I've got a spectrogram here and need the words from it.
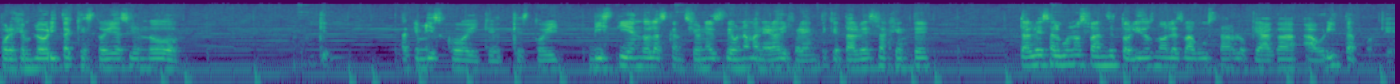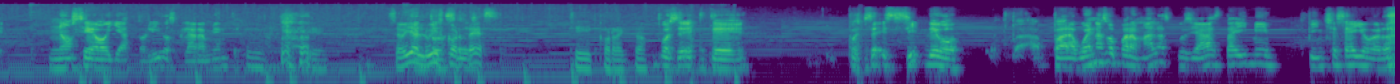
por ejemplo ahorita que estoy haciendo que saqué disco y que estoy vistiendo las canciones de una manera diferente que tal vez la gente tal vez a algunos fans de Tolidos no les va a gustar lo que haga ahorita porque no se oye a Tolidos claramente. Se oye a Luis Cortés. Sí, correcto. Pues este, pues eh, sí, digo, para buenas o para malas, pues ya está ahí mi pinche sello, ¿verdad?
